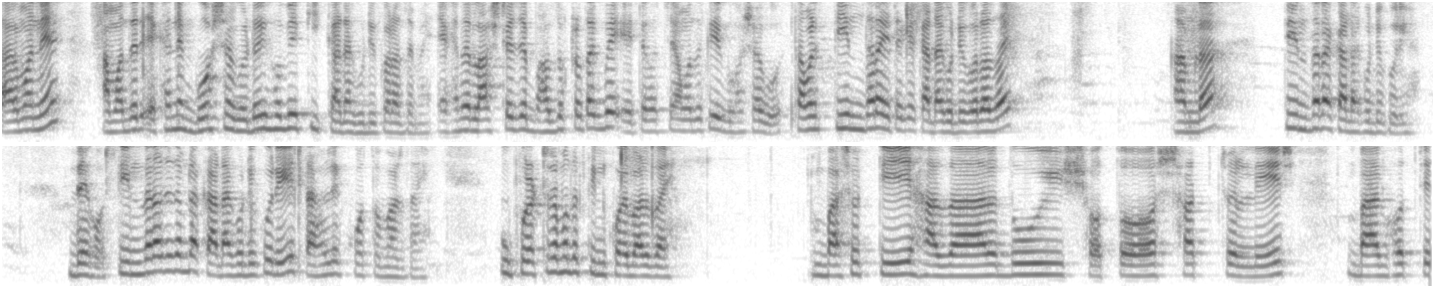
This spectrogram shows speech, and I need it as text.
তার মানে আমাদের এখানে গোসাগুটাই হবে কি কাটাকুটি করা যাবে? এখানে লাস্টে যে ভাজকটা থাকবে, এটা হচ্ছে আমাদেরকে ঘষাগো তার মানে তিন দ্বারা এটাকে কাটাকুটি করা যায়। আমরা তিন দ্বারা কাটাকুটি করি। দেখো, তিন দ্বারা যদি আমরা কাটাকুটি করি, তাহলে কতবার যায়? উপরেরটার মধ্যে তিন কয়বার যায়? বাষট্টি হাজার দুই শত সাতচল্লিশ, বাঘ হচ্ছে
